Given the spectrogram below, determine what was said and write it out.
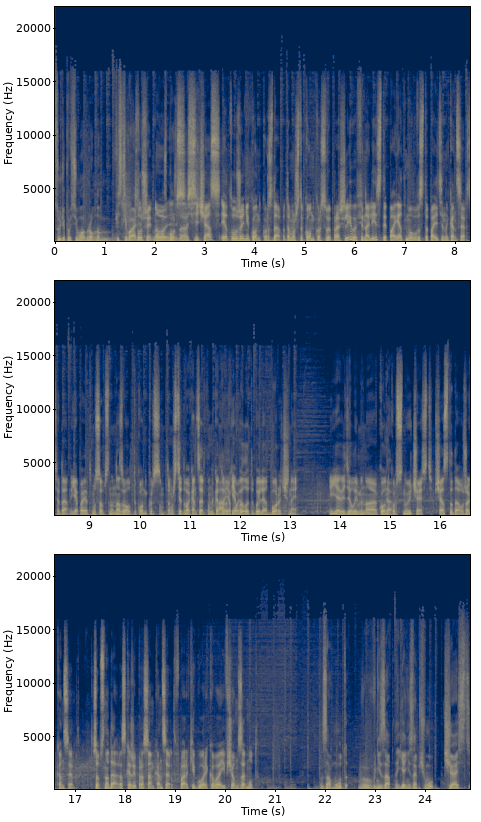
судя по всему, огромном фестивале. Слушай, ну возможно, сейчас это уже не конкурс, да, потому что конкурс вы прошли, вы финалисты, поэтому вы выступаете на концерте, да. Я поэтому, собственно, назвал это конкурсом, потому что те два концерта, на которых А, я я, был, это были отборочные. И я видел именно конкурсную часть. Сейчас-то да, уже концерт. Собственно, да, расскажи про сам концерт в парке Горького и в чем замут. Замут в- внезапно, я не знаю почему, часть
